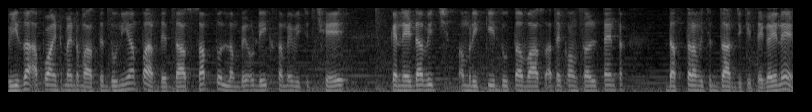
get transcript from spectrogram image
ਵੀਜ਼ਾ ਅਪਾਇੰਟਮੈਂਟ ਵਾਸਤੇ ਦੁਨੀਆ ਭਰ ਦੇ 10 ਸਭ ਤੋਂ ਲੰਬੇ ਉਡੀਕ ਸਮੇਂ ਵਿੱਚ 6 ਕੈਨੇਡਾ ਵਿੱਚ ਅਮਰੀਕੀ ਦੂਤਾਵਾਸ ਅਤੇ ਕੰਸਲਟੈਂਟ ਦਫ਼ਤਰਾਂ ਵਿੱਚ ਦਰਜ ਕੀਤੇ ਗਏ ਨੇ।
